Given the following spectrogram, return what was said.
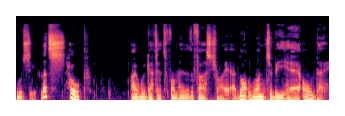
we'll see. Let's hope I will get it from the first try. I don't want to be here all day.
